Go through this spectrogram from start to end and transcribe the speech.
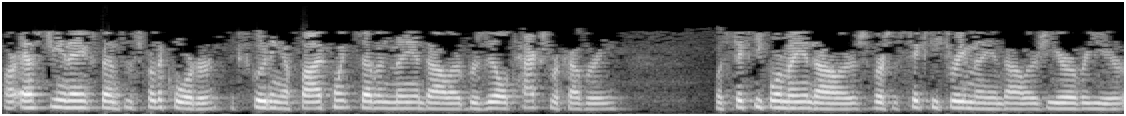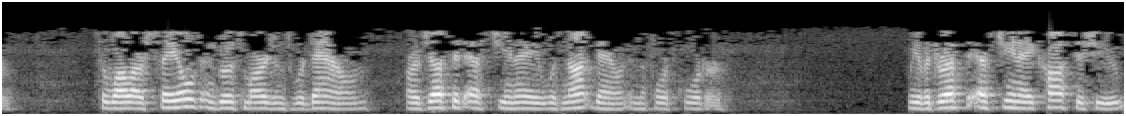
Our SG&A expenses for the quarter, excluding a $5.7 million Brazil tax recovery, was $64 million versus $63 million year-over-year. So while our sales and gross margins were down, our adjusted SG&A was not down in the fourth quarter. We have addressed the SG&A cost issue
